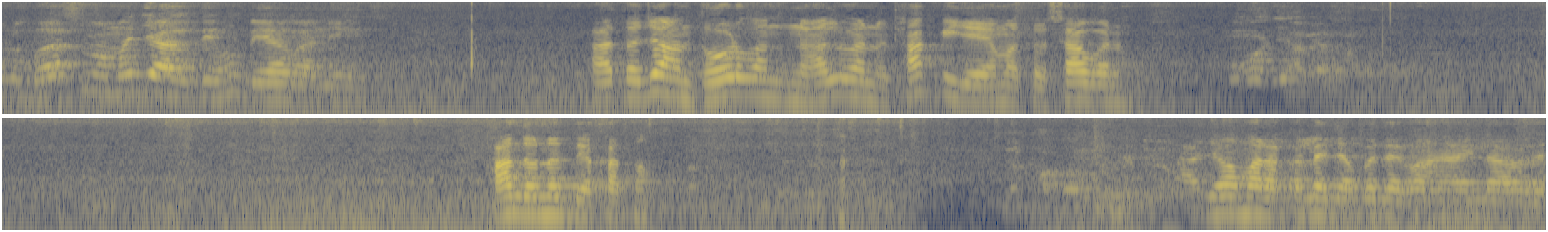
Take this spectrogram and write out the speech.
ઓલું બસમાં મજા આવતી હું બેહવાની. આ તો જો આમ દોડવાનું હાલવાનું થાકી જાય એમાં તો સાવન મોજ આવે આમાં. ફાંદો નથી દેખાતો. આજે અમારા કલેજા બધા વાહ આયલા આવે.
